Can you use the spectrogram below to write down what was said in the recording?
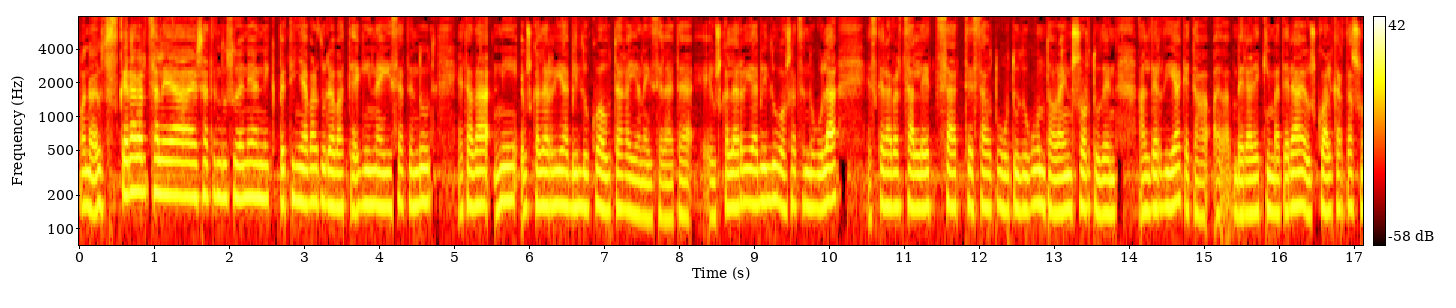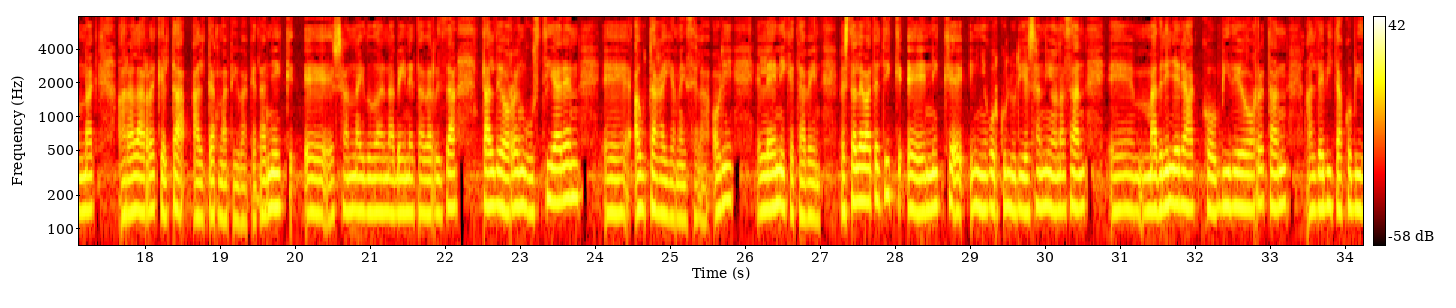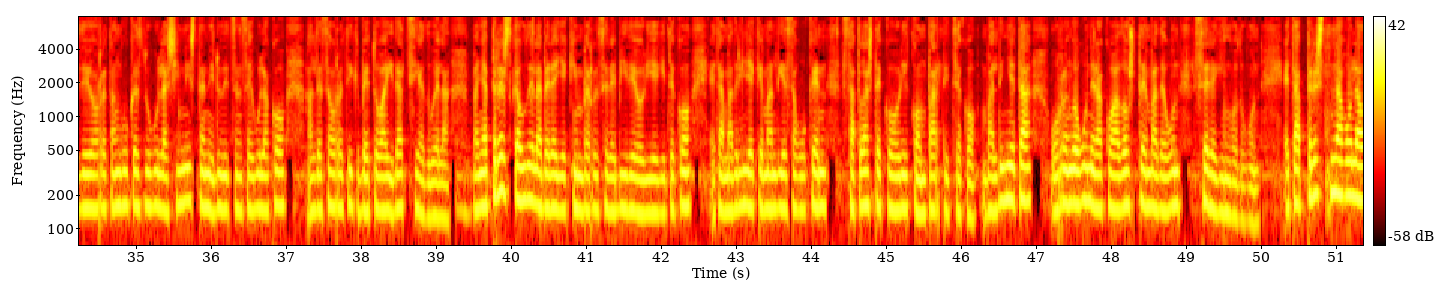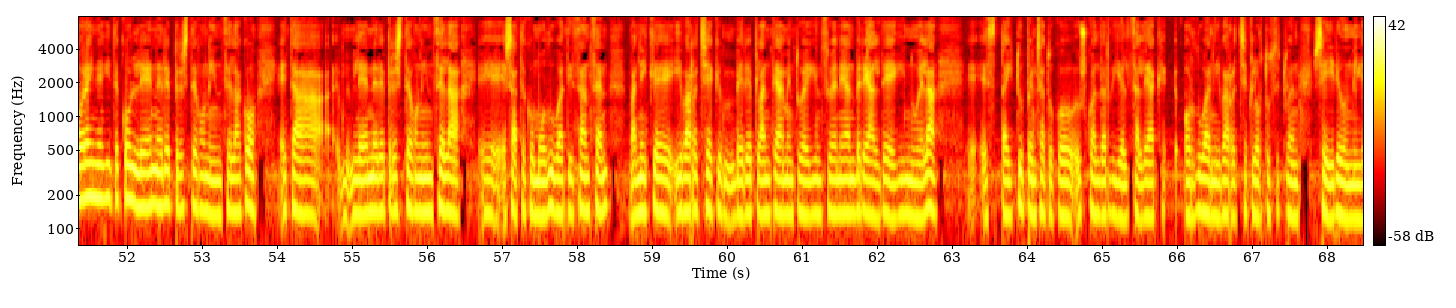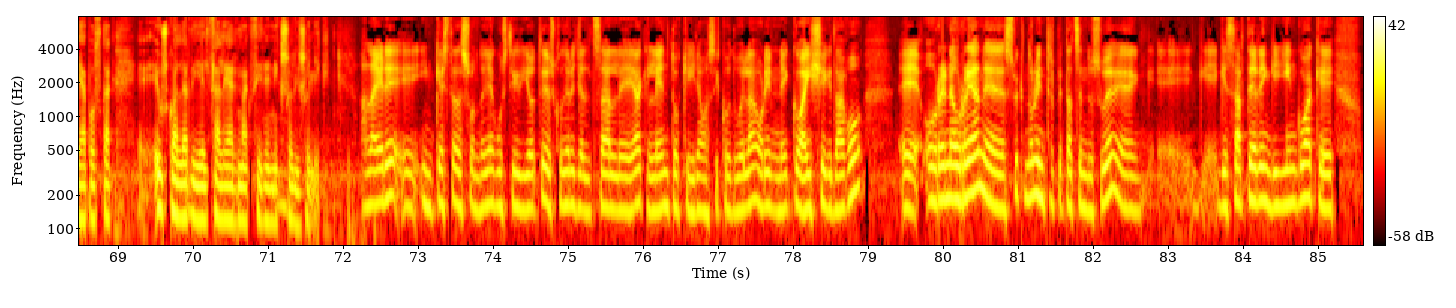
Bueno, Euskara Bertzalea esaten duzuenean nik beti nabardura bat egin nahi izaten dut eta da ni Euskal Herria bilduko hautagaia naizela eta Euskal Herria bildu osatzen dugula Euskara Bertzaletzat ezagutu dugun eta orain sortu den alderdiak eta eh, berarekin batera Eusko Alkartasunak aralarrek elta alternatibak eta nik eh, esan nahi dudana behin eta berriz da talde horren guztiaren eh, hautagaia naizela. Hori lehenik eta behin. Bestale batetik eh, nik Inigo Urkulluri esan nion azan e, Madrilerako bideo horretan, alde bitako bideo horretan guk ez dugula sinisten iruditzen zaigulako alde zaurretik betoa idatzia duela. Baina prest gaudela beraiekin berriz ere bideo hori egiteko eta Madrilek eman diezaguken zaplasteko hori konpartitzeko. Baldin eta urrengo egunerako adosten badegun zer egingo dugun. Eta prest nagola orain egiteko lehen ere prestego nintzelako eta lehen ere prestego nintzela e, esateko modu bat izan zen, banik e, Ibarretxek bere planteamentua egin zuenean bere alde egin nuela, e, ez baitu pentsatuko Eusko Alderdi Jeltzaleak orduan Ibarretxek lortu zituen 600 mila bozkak e, Eusko Alderdi Jeltzalearenak zirenik soli soilik. Hala ere, e, inkesta da sondaia guztiek diote Eusko Alderdi Jeltzaleak lehen toki irabaziko duela, hori nahiko aixek dago, E, horren aurrean, e, zuek nola interpretatzen duzu, e, e, gizartearen gehiengoak e,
